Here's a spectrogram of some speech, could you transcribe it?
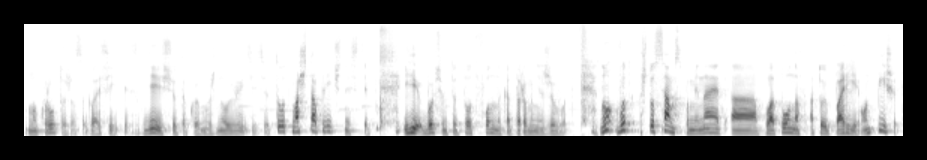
Ну круто же, согласитесь. Где еще такое можно увидеть? Это вот масштаб личности и, в общем-то, тот фон, на котором они живут. Но вот что сам вспоминает а, Платонов о той паре. Он пишет,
